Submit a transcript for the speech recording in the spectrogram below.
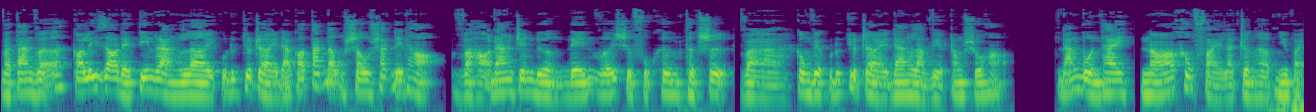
và tan vỡ, có lý do để tin rằng lời của Đức Chúa Trời đã có tác động sâu sắc đến họ và họ đang trên đường đến với sự phục hưng thực sự và công việc của Đức Chúa Trời đang làm việc trong số họ. Đáng buồn thay, nó không phải là trường hợp như vậy,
